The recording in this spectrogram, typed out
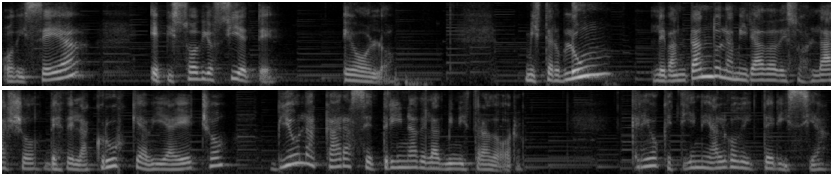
Odisea, episodio 7, Eolo. Mr. Bloom levantando la mirada de soslayo desde la cruz que había hecho, vio la cara cetrina del administrador. Creo que tiene algo de ictericia.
